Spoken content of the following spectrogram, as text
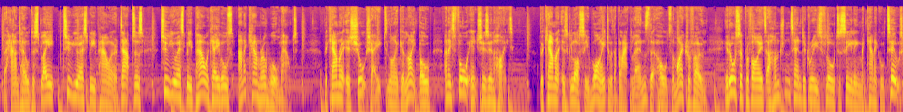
the handheld display, two USB power adapters, two USB power cables and a camera wall mount. The camera is short-shaped like a light bulb and is 4 inches in height. The camera is glossy white with a black lens that holds the microphone. It also provides 110 degrees floor-to-ceiling mechanical tilt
